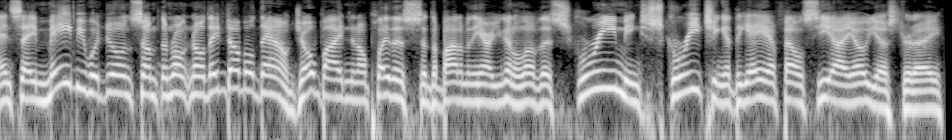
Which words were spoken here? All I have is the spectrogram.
and say, maybe we're doing something wrong. No, they doubled down. Joe Biden, and I'll play this at the bottom of the hour. You're going to love this screaming, screeching at the AFL CIO yesterday.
